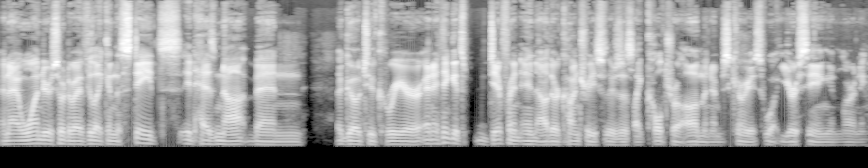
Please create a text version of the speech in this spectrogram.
And I wonder, sort of, I feel like in the states, it has not been a go-to career, and I think it's different in other countries. So there's this like cultural element. I'm just curious what you're seeing and learning.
